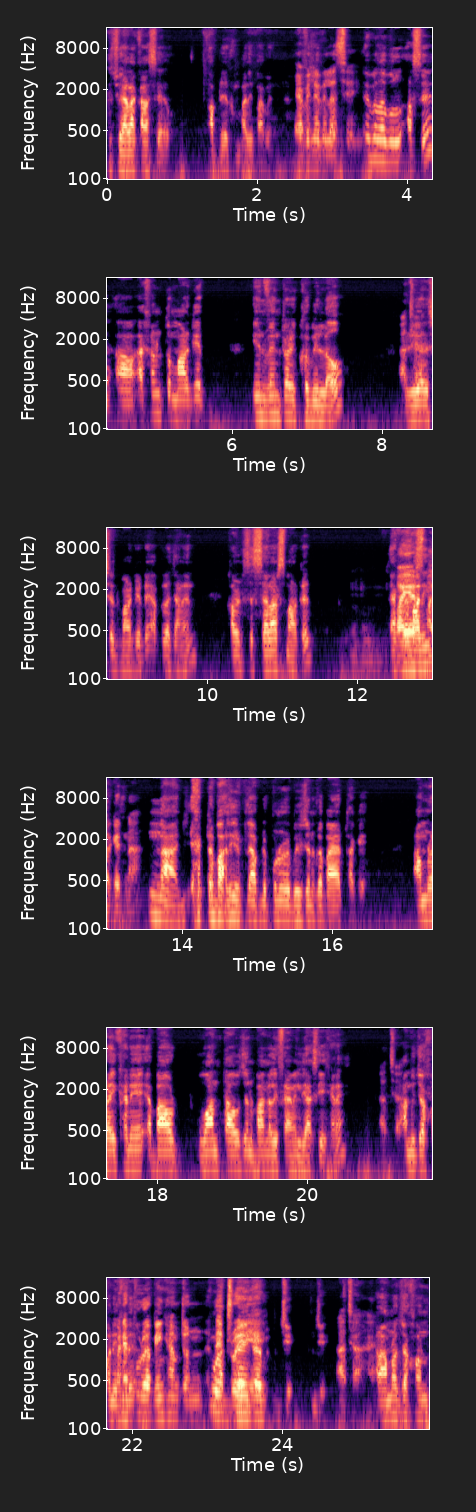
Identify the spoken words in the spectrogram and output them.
কিছু এলাকা আছে আপনি এরকম বাড়ি পাবেন। অ্যাভেলেবেল আছে? অ্যাভেলেবল আছে। এখন তো মার্কেট ইনভেন্টরি খুবই লো রিয়েল এস্টেট মার্কেটে আপনারা জানেন কারণ সেলার্স মার্কেট একটা বাড়ি- না একটা বাড়ি উঠলে আপনি পনেরো বিশ জন করে বায়ার থাকে। আমরা এখানে অ্যাবাউট ওয়ান থাউজেন্ড বাঙালি ফ্যামিলি আছি এখানে। আচ্ছা। আমি যখন মানে এখানে পুরো বিংহামটন greater- জি আচ্ছা হ্যাঁ। আর আমরা যখন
